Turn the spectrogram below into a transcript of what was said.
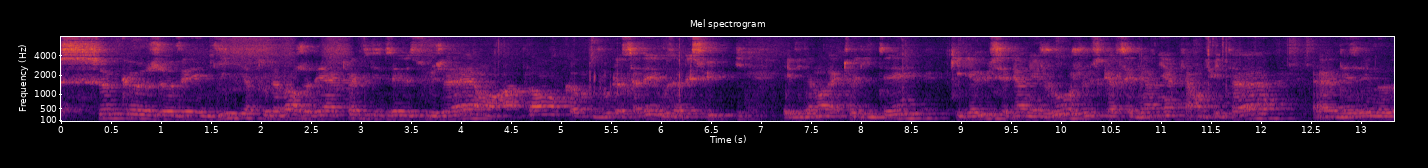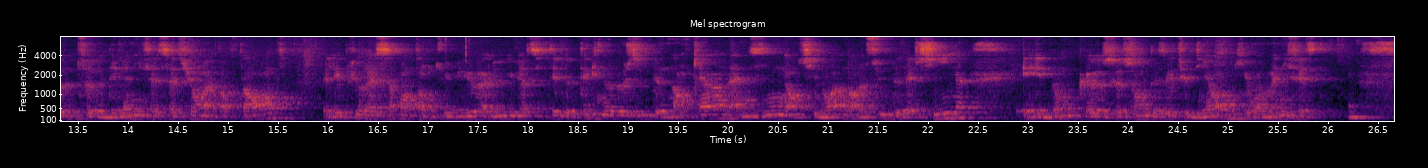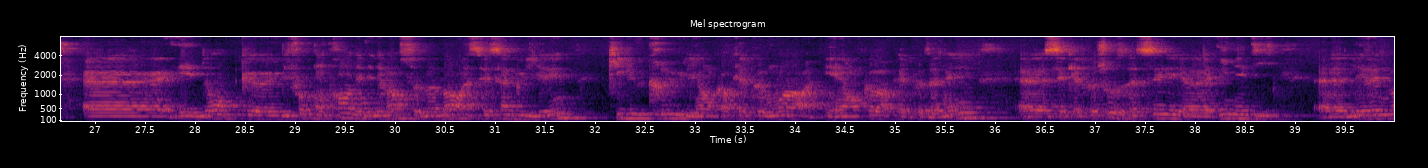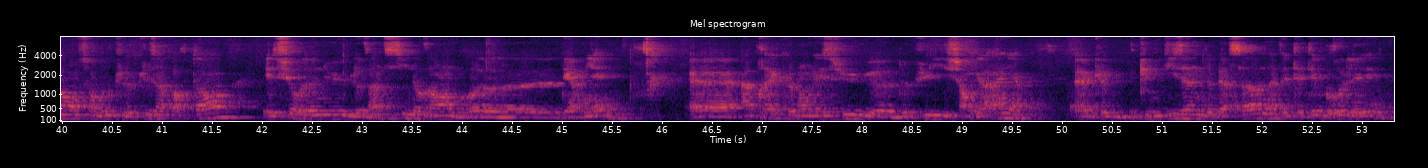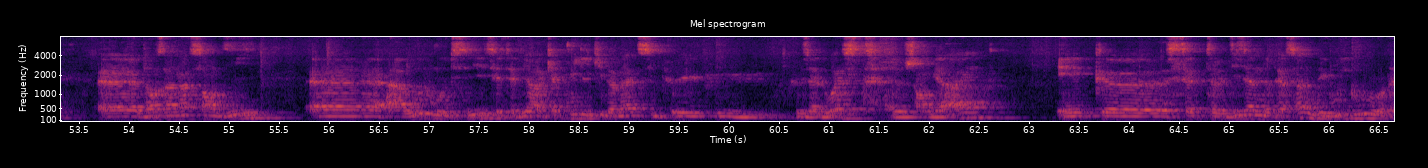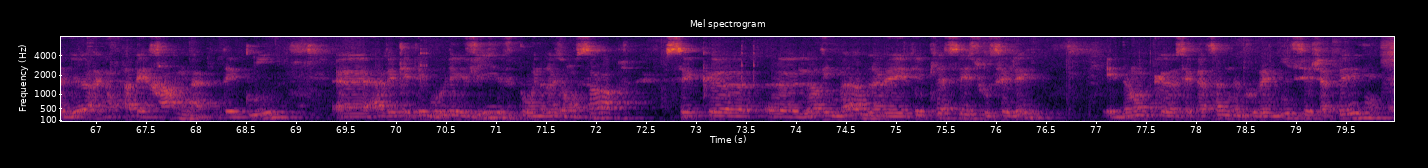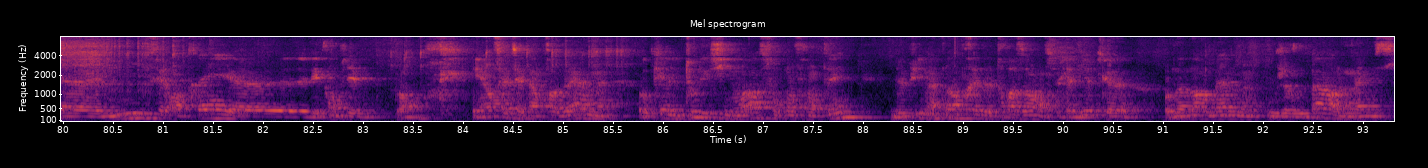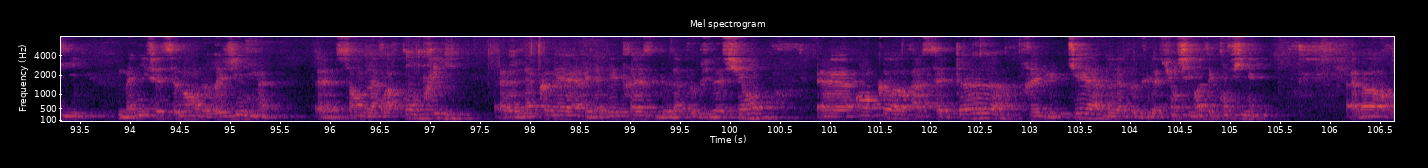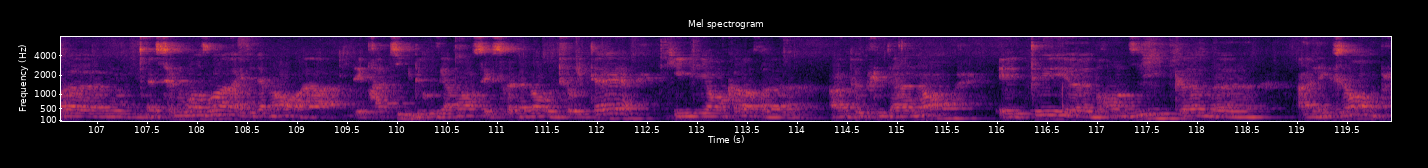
ce que je vais dire, tout d'abord, je vais actualiser le sujet en rappelant, comme vous le savez, vous avez suivi évidemment l'actualité, qu'il y a eu ces derniers jours, jusqu'à ces dernières 48 heures, euh, des émeutes, des manifestations importantes. Les plus récentes ont eu lieu à l'Université de technologie de Nankin, Nanjing, en chinois, dans le sud de la Chine. Et donc, euh, ce sont des étudiants qui ont manifesté. Euh, et donc, euh, il faut comprendre évidemment ce moment assez singulier. Qui l'eût cru il y a encore quelques mois et encore quelques années, euh, c'est quelque chose d'assez inédit. L'événement sans doute le plus important est survenu le 26 novembre dernier, après que l'on ait su depuis Shanghai qu'une dizaine de personnes avaient été brûlées dans un incendie euh, à Urumqi, c'est-à-dire à 4000 km situés plus, à l'ouest de Shanghai, et que cette dizaine de personnes, des Ouïghours d'ailleurs, et non pas des Han d'ethnie, euh, avaient été brûlées vives pour une raison simple, c'est que euh, leur immeuble avait été placé sous scellé, et donc ces personnes ne pouvaient ni s'échapper, ni faire entrer les pompiers. Et en fait, c'est un problème auquel tous les Chinois sont confrontés depuis maintenant près de trois ans. C'est-à-dire qu'au moment même où je vous parle, même si manifestement le régime euh, semble avoir compris euh, la colère et la détresse de la population, euh, encore à cette heure, près du tiers de la population chinoise est confinée. Alors, euh, ça nous renvoie évidemment à des pratiques de gouvernance extrêmement autoritaires qui, il y a encore euh, un peu plus d'un an, étaient euh, brandies comme un exemple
